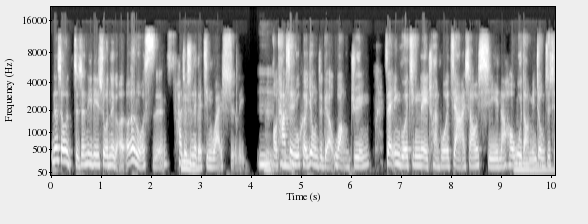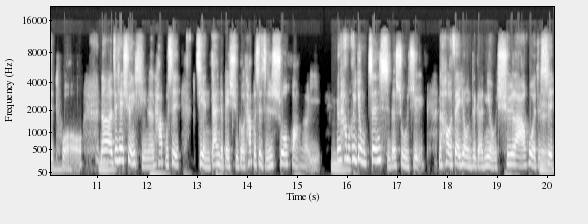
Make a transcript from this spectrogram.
那时候指针丽丽说那个俄俄罗斯，他就是那个境外势力。嗯，哦，他是如何用这个网军在英国境内传播假消息，然后误导民众支持脱欧？嗯、那这些讯息呢？它不是简单的被虚构，它不是只是说谎而已。因为他们会用真实的数据，然后再用这个扭曲啦，或者是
